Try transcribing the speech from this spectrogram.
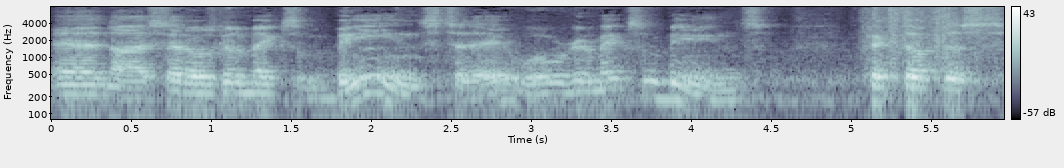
And I said I was going to make some beans today. Well, we're going to make some beans. Picked up this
